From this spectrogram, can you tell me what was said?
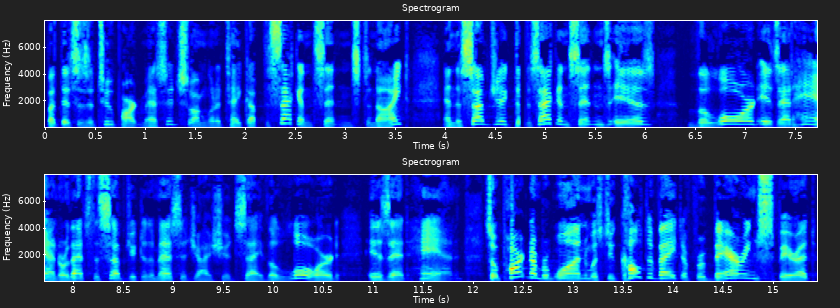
But this is a two part message, so I'm going to take up the second sentence tonight. And the subject of the second sentence is the Lord is at hand, or that's the subject of the message, I should say. The Lord is at hand. So, part number one was to cultivate a forbearing spirit,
